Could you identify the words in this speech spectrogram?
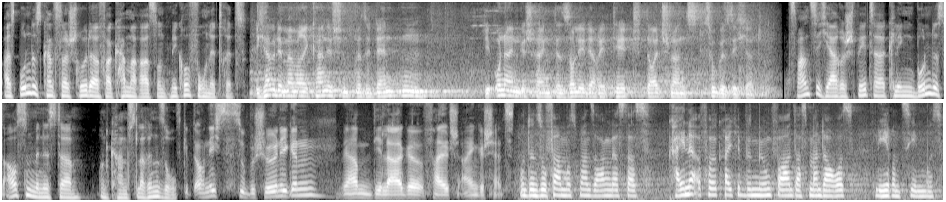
als Bundeskanzler Schröder vor Kameras und Mikrofone tritt. Ich habe dem amerikanischen Präsidenten die uneingeschränkte Solidarität Deutschlands zugesichert. 20 Jahre später klingen Bundesaußenminister und Kanzlerin so. Es gibt auch nichts zu beschönigen. Wir haben die Lage falsch eingeschätzt. Und insofern muss man sagen, dass das keine erfolgreiche Bemühung war und dass man daraus Lehren ziehen muss.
